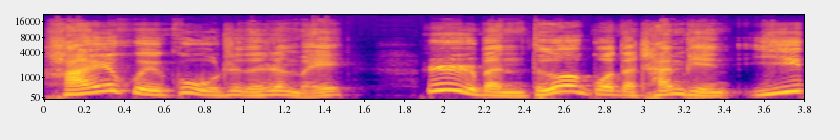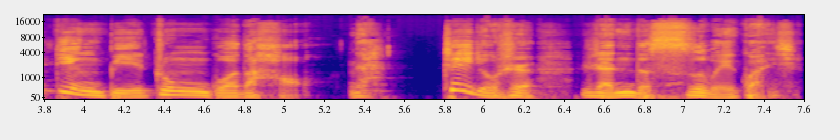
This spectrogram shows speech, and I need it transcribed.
还会固执的认为日本、德国的产品一定比中国的好。那这就是人的思维惯性。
